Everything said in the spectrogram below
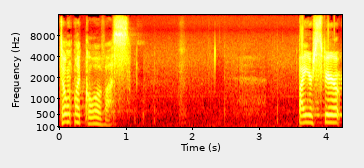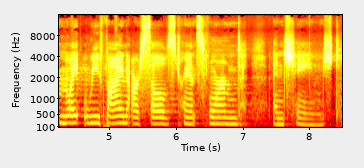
Don't let go of us. By your Spirit, might we find ourselves transformed and changed.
